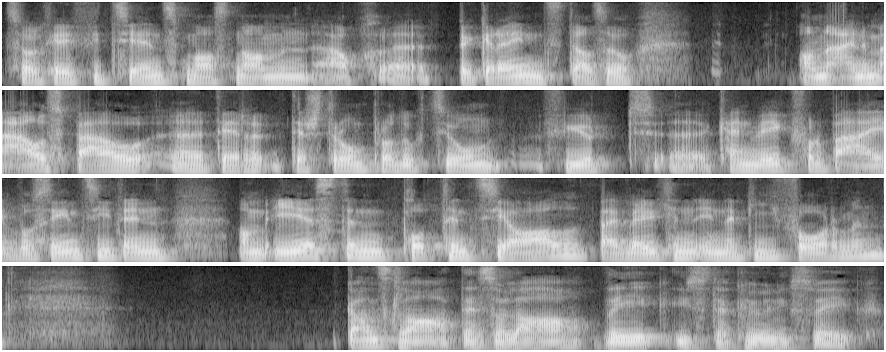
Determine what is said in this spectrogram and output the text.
solche Effizienzmaßnahmen auch äh, begrenzt. Also an einem Ausbau äh, der, der Stromproduktion führt äh, kein Weg vorbei. Wo sehen Sie denn am ehesten Potenzial? Bei welchen Energieformen? Ganz klar, der Solarweg ist der Königsweg.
